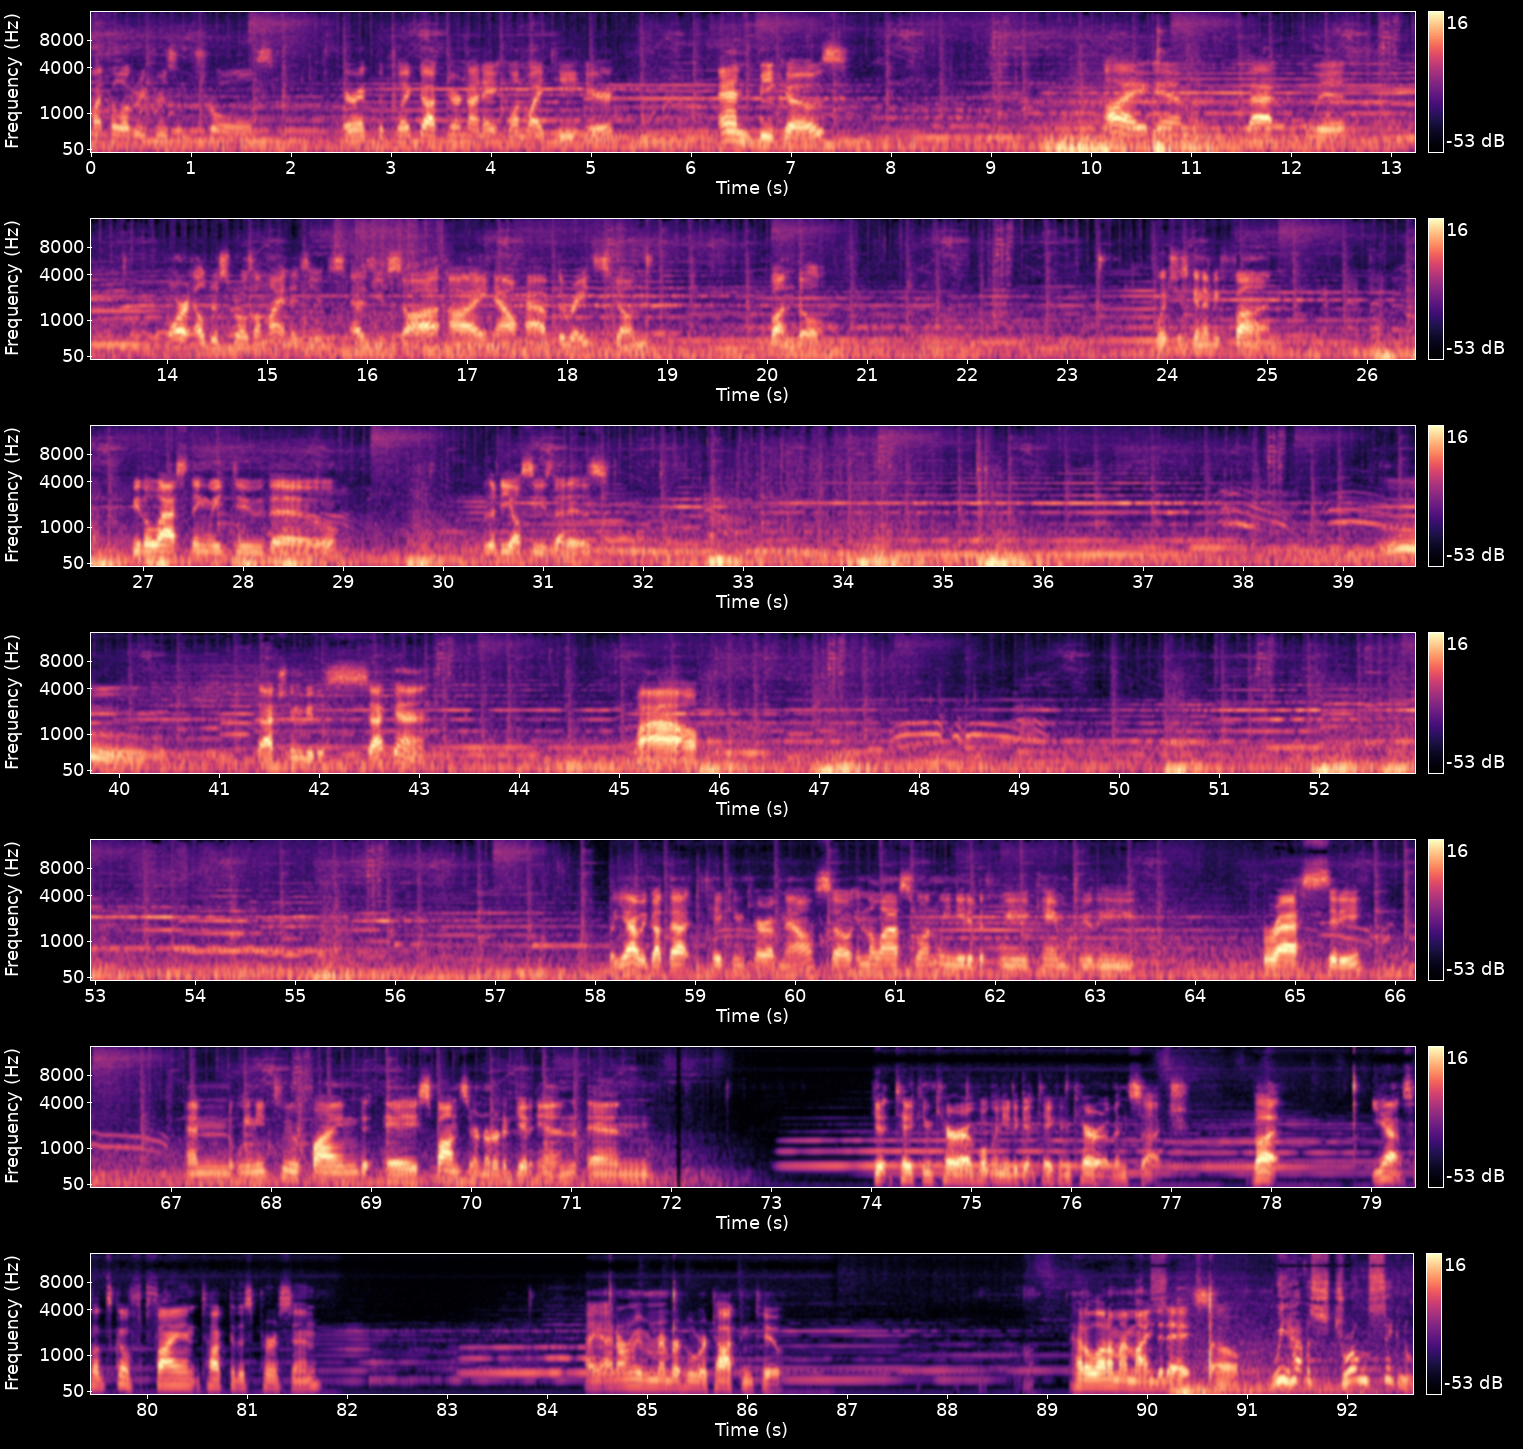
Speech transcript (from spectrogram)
My fellow griefers and trolls. Eric the Plague Doctor 981YT here. And Bicos. I am back with more Elder Scrolls Online. As you as you saw, I now have the Wrathstone bundle. Which is gonna be fun be the last thing we do, though. The DLCs, that is. Ooh. It's actually going to be the second. Wow. Yeah, we got that taken care of now. So in the last one, we needed if we came to the Brass City. And we need to find a sponsor in order to get in and get taken care of what we need to get taken care of and such. But, yeah, so let's go find, talk to this person. I, I don't even remember who we're talking to. Had a lot on my mind today, so... We have a strong signal.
